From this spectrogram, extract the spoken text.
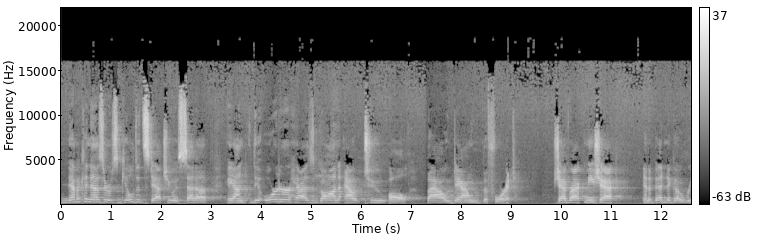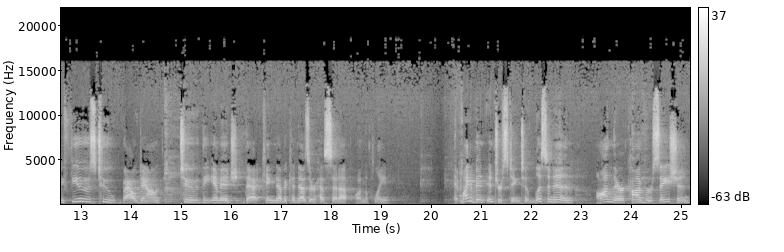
Nebuchadnezzar's gilded statue is set up, and the order has gone out to all bow down before it. Shadrach, Meshach, and Abednego refuse to bow down to the image that King Nebuchadnezzar has set up on the plain. It might have been interesting to listen in on their conversation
